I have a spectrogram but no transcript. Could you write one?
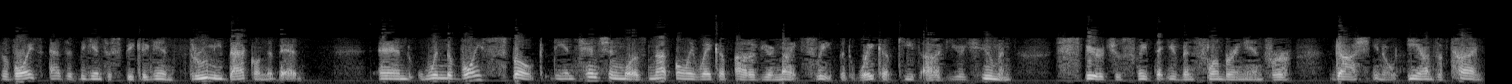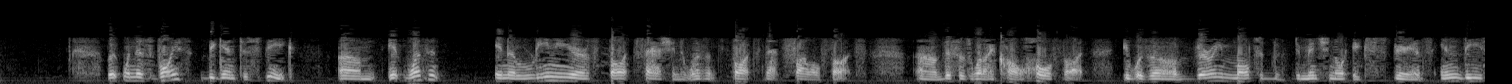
The voice, as it began to speak again, threw me back on the bed. And when the voice spoke, the intention was not only wake up out of your night sleep, but wake up, Keith, out of your human spiritual sleep that you've been slumbering in for, gosh, you know, eons of time. But when this voice began to speak, um, it wasn't in a linear thought fashion. It wasn't thoughts that follow thoughts. Um, this is what I call whole thought. It was a very multidimensional experience. In these,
